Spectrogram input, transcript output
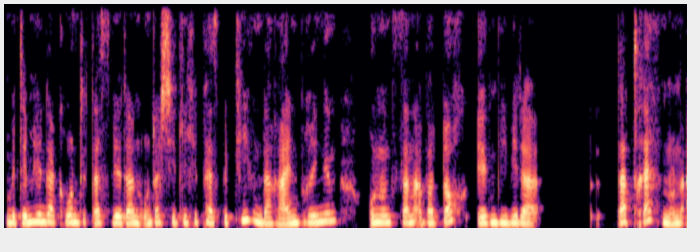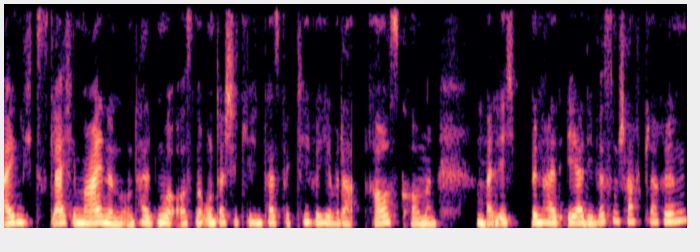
mit dem Hintergrund, dass wir dann unterschiedliche Perspektiven da reinbringen und uns dann aber doch irgendwie wieder da treffen und eigentlich das Gleiche meinen und halt nur aus einer unterschiedlichen Perspektive hier wieder rauskommen. Mhm. Weil ich bin halt eher die Wissenschaftlerin.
